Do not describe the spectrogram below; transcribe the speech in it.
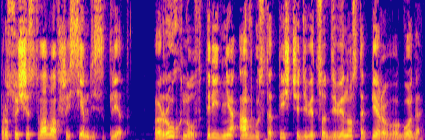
просуществовавший 70 лет, рухнул в три дня августа 1991 года.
